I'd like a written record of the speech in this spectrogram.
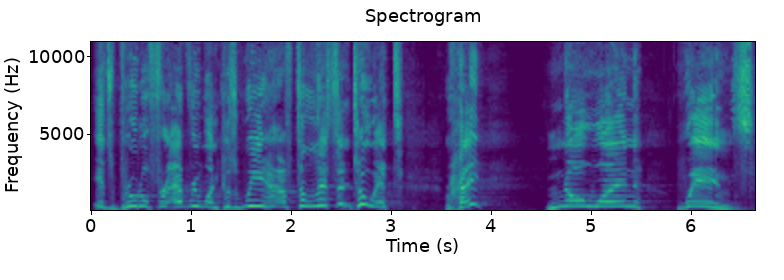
it's brutal for everyone because we have to listen to it, right? No one wins.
